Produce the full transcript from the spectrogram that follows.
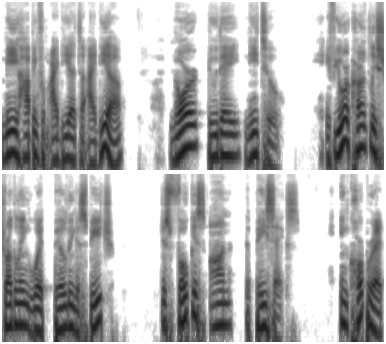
me hopping from idea to idea, nor do they need to. If you are currently struggling with building a speech, just focus on the basics. Incorporate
